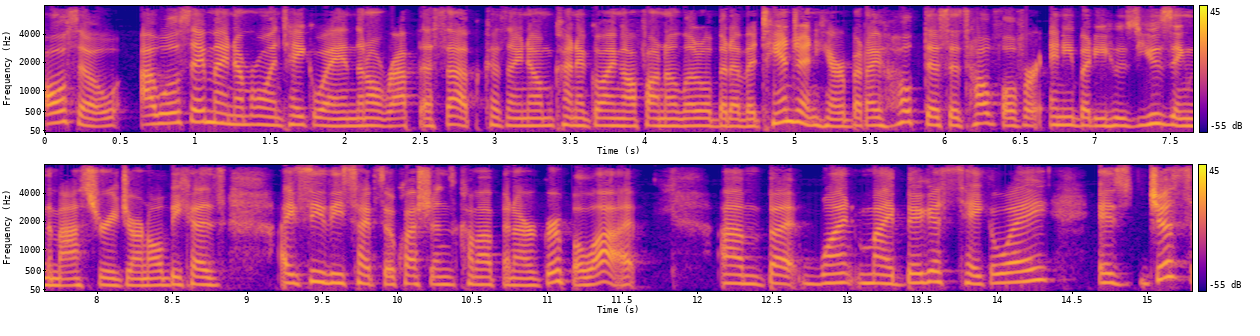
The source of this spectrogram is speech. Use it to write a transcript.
also i will say my number one takeaway and then i'll wrap this up because i know i'm kind of going off on a little bit of a tangent here but i hope this is helpful for anybody who's using the mastery journal because i see these types of questions come up in our group a lot um, but one, my biggest takeaway is just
